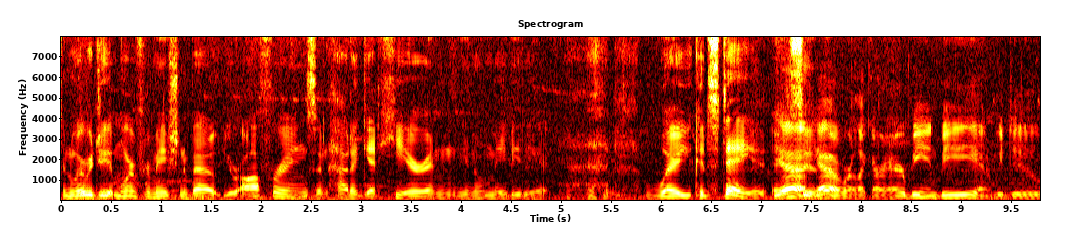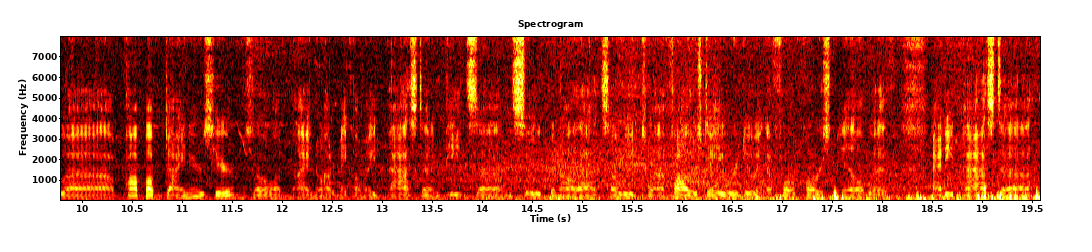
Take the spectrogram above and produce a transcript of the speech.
And where would you get more information about your offerings and how to get here, and you know maybe the where you could stay? Uh, yeah, soon. yeah, we're like our Airbnb, and we do uh, pop-up diners here. So um, I know how to make homemade pasta and pizza and soup and all that. So we uh, Father's Day we're doing a four-course meal with antipasta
